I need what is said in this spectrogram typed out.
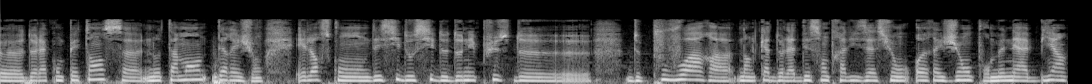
euh, de la compétence, euh, notamment des régions. Et lorsqu'on décide aussi de donner plus de de pouvoir euh, dans le cadre de la décentralisation aux régions pour mener à bien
